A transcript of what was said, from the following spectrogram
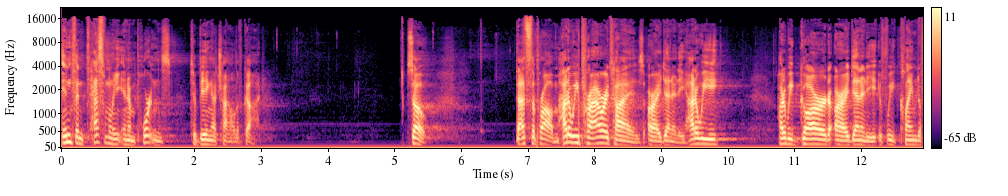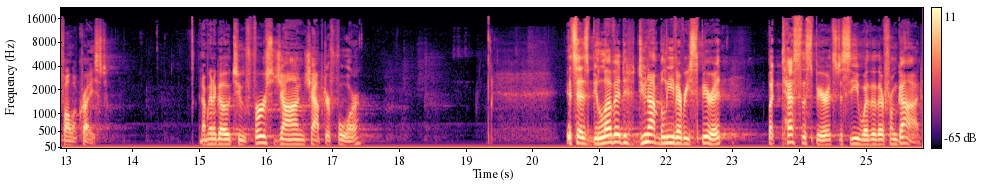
infinitesimally in importance to being a child of God. So, that's the problem. How do we prioritize our identity? How do we how do we guard our identity if we claim to follow Christ? And I'm going to go to 1 John chapter 4. It says, Beloved, do not believe every spirit, but test the spirits to see whether they're from God.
